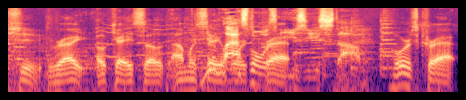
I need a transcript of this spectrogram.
Shoot, right. Okay, so I'm gonna say Your last horse one was easy. Stop. Horse crap.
